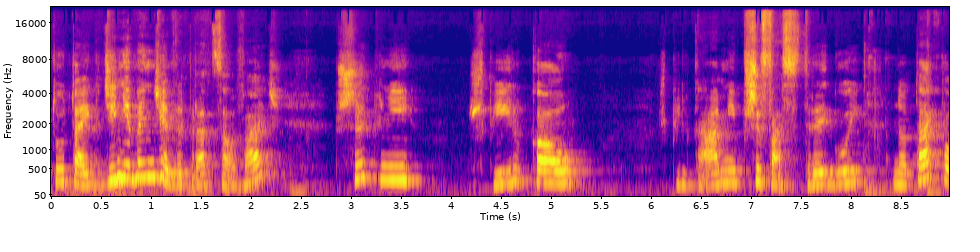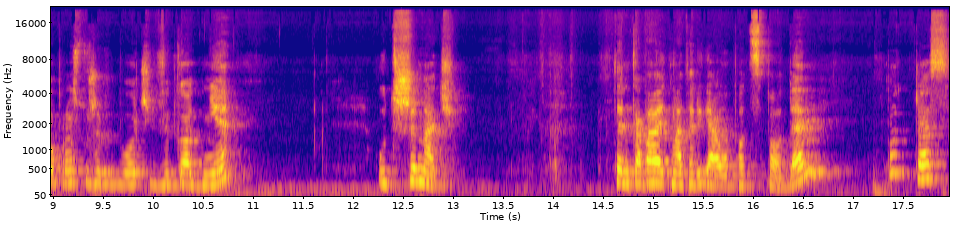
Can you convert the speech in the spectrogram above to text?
tutaj, gdzie nie będziemy pracować, przypnij szpilką, szpilkami, przyfastryguj. No tak po prostu, żeby było Ci wygodnie utrzymać ten kawałek materiału pod spodem podczas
